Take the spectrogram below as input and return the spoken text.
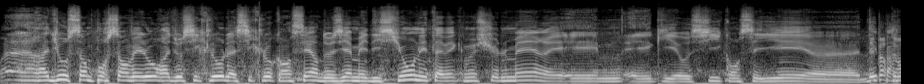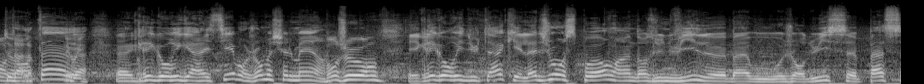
Voilà la radio 100% vélo, Radio Cyclo, la Cyclo Cancer, deuxième édition. On est avec Monsieur le maire et, et- qui est aussi conseiller euh, départemental, Départemental, euh, Grégory Garestier. Bonjour Monsieur le maire. Bonjour. Et Grégory Dutas qui est l'adjoint au sport hein, dans une ville euh, bah, où aujourd'hui se passe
